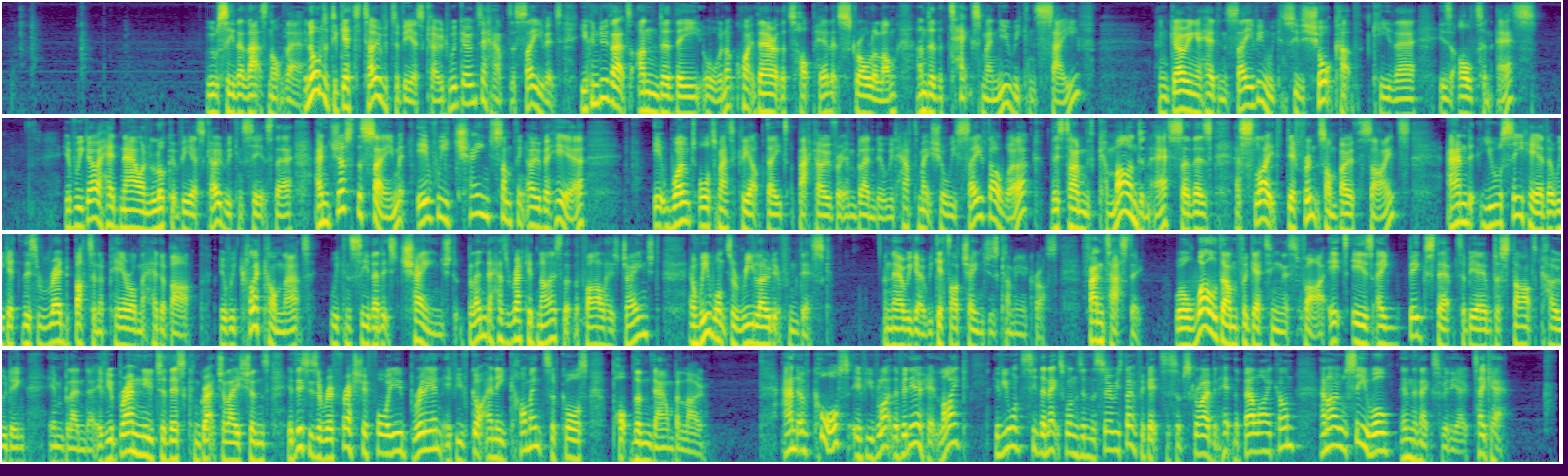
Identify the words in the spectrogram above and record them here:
we will see that that's not there. In order to get it over to VS Code, we're going to have to save it. You can do that under the, oh, we're not quite there at the top here. Let's scroll along. Under the text menu, we can save and going ahead and saving, we can see the shortcut key there is Alt and S. If we go ahead now and look at VS Code, we can see it's there. And just the same, if we change something over here, it won't automatically update back over in Blender. We'd have to make sure we saved our work, this time with Command and S, so there's a slight difference on both sides. And you will see here that we get this red button appear on the header bar. If we click on that, we can see that it's changed. Blender has recognized that the file has changed, and we want to reload it from disk. And there we go, we get our changes coming across. Fantastic. Well, well done for getting this far. It is a big step to be able to start coding in Blender. If you're brand new to this, congratulations. If this is a refresher for you, brilliant. If you've got any comments, of course, pop them down below. And of course, if you've liked the video, hit like. If you want to see the next ones in the series, don't forget to subscribe and hit the bell icon. And I will see you all in the next video. Take care.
